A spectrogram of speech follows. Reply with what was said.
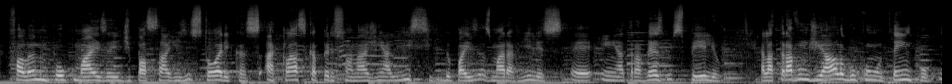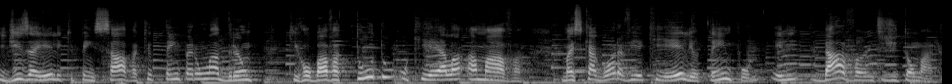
Falando um pouco mais aí de passagens históricas, a clássica personagem Alice do País das Maravilhas, é, em Através do Espelho, ela trava um diálogo com o tempo e diz a ele que pensava que o tempo era um ladrão que roubava tudo o que ela amava, mas que agora via que ele, o tempo, ele dava antes de tomar.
